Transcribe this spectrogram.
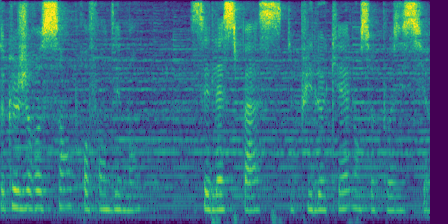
Ce que je ressens profondément, c'est l'espace depuis lequel on se positionne.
